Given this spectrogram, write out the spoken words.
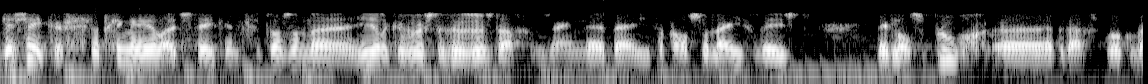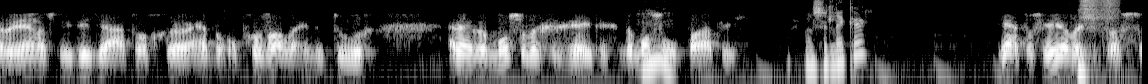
Jazeker, dat ging heel uitstekend. Het was een uh, heerlijke rustige rustdag. We zijn uh, bij Vakant Soleil geweest, Nederlandse ploeg. Uh, hebben daar gesproken met de renners die dit jaar toch hebben opgevallen in de Tour. En we hebben mosselen gegeten, de mosselparty. Was het lekker? Ja, het was heerlijk. Het was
